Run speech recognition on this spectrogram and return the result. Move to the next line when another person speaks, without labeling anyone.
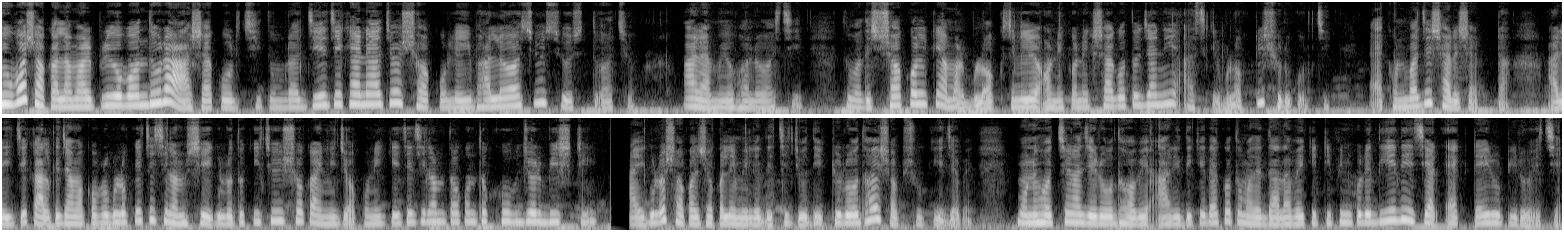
শুভ সকাল আমার প্রিয় বন্ধুরা, আশা করছি তোমরা যে যেখানে আছো সকলেই ভালো আছো, সুস্থ আছো, আর আমিও ভালো আছি। তোমাদের সকলকে আমার ব্লগ চ্যানেলে অনেক অনেক স্বাগত জানিয়ে আজকের ব্লগটি শুরু করছি। এখন বাজে সাড়ে সাতটা, আর এই যে কালকে জামা কাপড়গুলো কেচেছিলাম, সেগুলো তো কিছুই শোকায়নি। যখনই কেচেছিলাম তখন তো খুব জোর বৃষ্টি। এগুলো সকাল সকালে মেলে দিচ্ছি। যদি একটু রোদ হয়, সব শুকিয়ে যাবে। মনে হচ্ছে না যে রোদ হবে। আর এদিকে দেখো, তোমাদের দাদাভাইকে টিফিন করে দিয়ে দিয়েছি আর একটাই রুটি রয়েছে।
